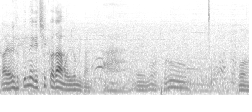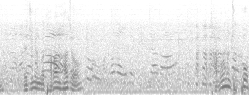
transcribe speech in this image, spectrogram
나 여기서 끝내게 칠 거다 뭐 이겁니다. 아 네 뭐 도루 뭐 내주는 거 다반사죠. 잡으면 좋고.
